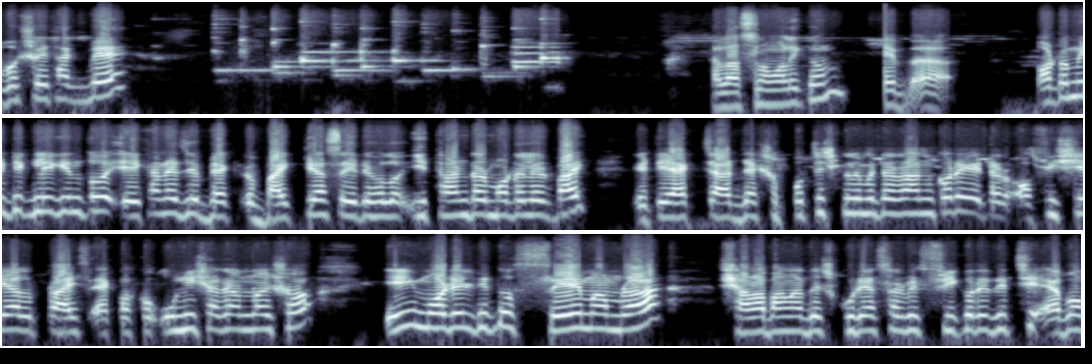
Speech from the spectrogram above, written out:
অবশ্যই থাকবে। হ্যালো আসসালামু আলাইকুম। অটোমেটিকলি কিন্তু এখানে যে বাইকটি আছে, এটি হলো ইথান্ডার মডেলের বাইক এটি এক চার্জ একশো পঁচিশ কিলোমিটার রান করে, এটার অফিসিয়াল প্রাইস এক লক্ষ উনিশ হাজার নয়শো। এই মডেলটি তো সেম আমরা সারা বাংলাদেশ কুরিয়ার সার্ভিস ফ্রি করে দিচ্ছি এবং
